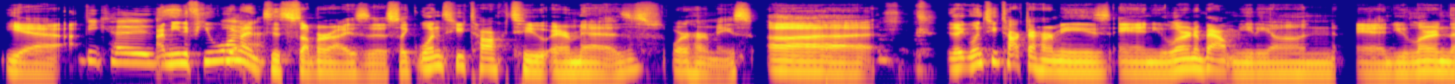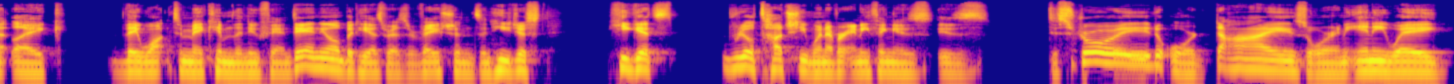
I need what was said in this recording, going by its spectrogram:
Yeah. because I mean, if you wanted yeah. to summarize this, like once you talk to Hermes or Hermes, uh, like once you talk to Hermes and you learn about Meteion and you learn that like they want to make him the new Fandaniel, but he has reservations and he just he gets real touchy whenever anything is is destroyed or dies or in any way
